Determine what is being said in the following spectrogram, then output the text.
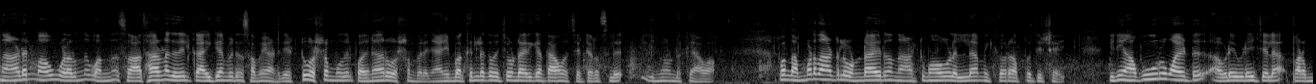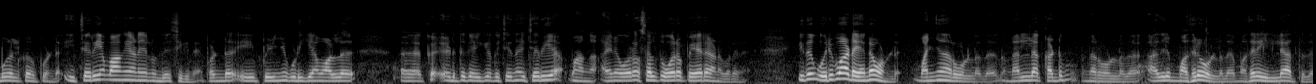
നാടൻ മാവ് വളർന്ന് വന്ന് സാധാരണഗതിയിൽ കായ്ക്കാൻ വരുന്ന സമയമാണ്. എട്ട് വർഷം മുതൽ പതിനാറ് വർഷം വരെ. ഞാൻ ഈ ബക്കറ്റിലൊക്കെ വെച്ചുകൊണ്ടായിരിക്കാം താമസിച്ചത്. ടെറസിൽ ഇരുന്നുകൊണ്ടൊക്കെ ആവാം. അപ്പോൾ നമ്മുടെ നാട്ടിൽ ഉണ്ടായിരുന്ന നാട്ടുമാവുകളെല്ലാം മിക്കവാറും അപ്രത്യക്ഷമായി ഇനി അപൂർവമായിട്ട് അവിടെ ഇവിടെ ചില പറമ്പുകൾക്ക് ഉണ്ട് ഈ ചെറിയ മാങ്ങയാണ് ഞാൻ ഉദ്ദേശിക്കുന്നത്. പണ്ട് ഈ പിഴിഞ്ഞു കുടിക്കാൻ ആൾ എടുത്ത് കഴിക്കുകയൊക്കെ ചെയ്യുന്ന ചെറിയ മാങ്ങ. അതിന് ഓരോ സ്ഥലത്ത് ഓരോ പേരാണ് പറയുന്നത്. ഇത് ഒരുപാട് ഇനമുണ്ട്. മഞ്ഞ നിറമുള്ളത് നല്ല കടും നിറമുള്ളത് അതിൽ മധുരമുള്ളത് മധുരം ഇല്ലാത്തത്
